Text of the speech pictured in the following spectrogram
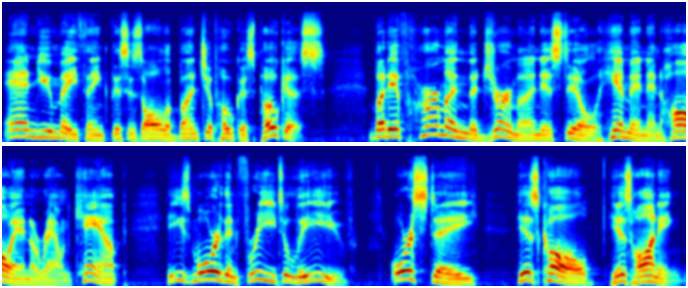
and you may think this is all a bunch of hocus pocus. But if Herman the German is still hemming and hawing around camp, he's more than free to leave or stay. His call, his haunting.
